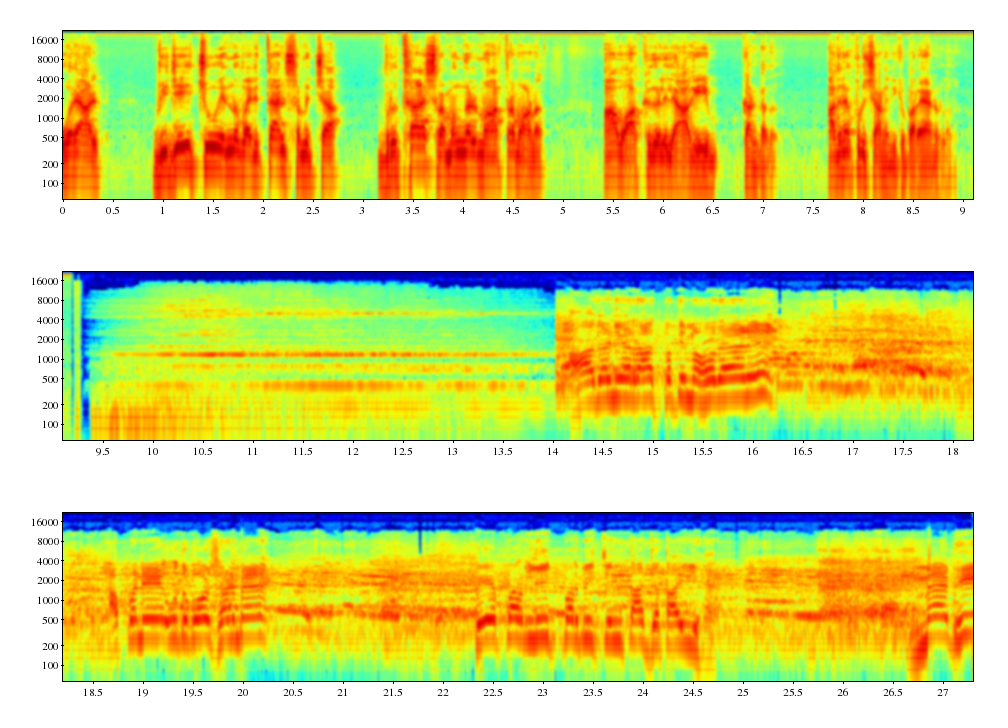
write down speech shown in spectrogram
ഒരാൾ വിജയിച്ചു എന്ന് വരുത്താൻ ശ്രമിച്ച വൃഥാശ്രമങ്ങൾ മാത്രമാണ് ആ വാക്കുകളിലാകെയും കണ്ടത്. അതിനെക്കുറിച്ചാണ് എനിക്ക് പറയാനുള്ളത്. आदरणीय राष्ट्रपति महोदय ने अपने उद्घोषण में पेपर लीक पर भी चिंता जताई है। मैं भी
